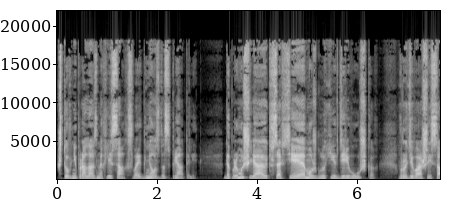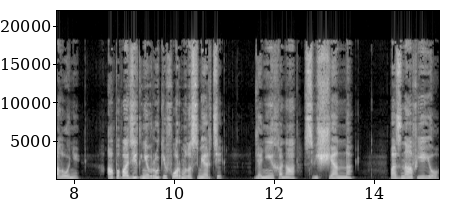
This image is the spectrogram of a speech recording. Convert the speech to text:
что в непролазных лесах свои гнезда спрятали, да промышляют в совсем уж глухих деревушках, вроде вашей Салони, а попади к ней в руки формула смерти. Для них она священна. Познав ее,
